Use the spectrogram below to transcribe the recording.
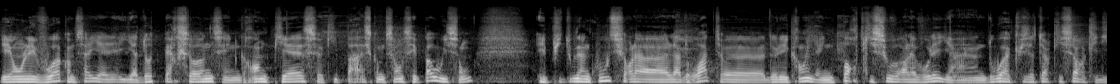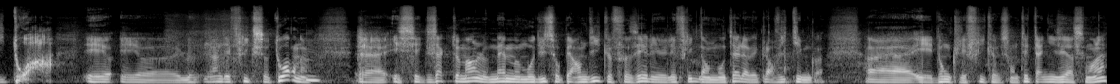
et on les voit comme ça. Il y a, d'autres personnes, c'est une grande pièce qui passe comme ça, on sait pas où ils sont. Et puis tout d'un coup, sur la, la droite de l'écran, il y a une porte qui s'ouvre à la volée, il y a un doigt accusateur qui sort qui dit Toi Et, et, euh, l'un des flics se tourne, euh, et c'est exactement le même modus operandi que faisaient les, les flics dans le motel avec leurs victimes. Quoi. Euh, et donc les flics sont tétanisés à ce moment-là.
